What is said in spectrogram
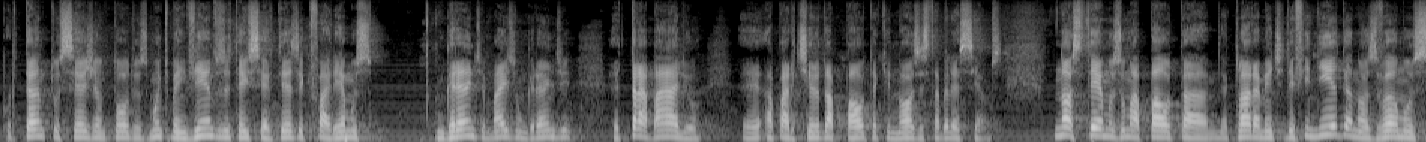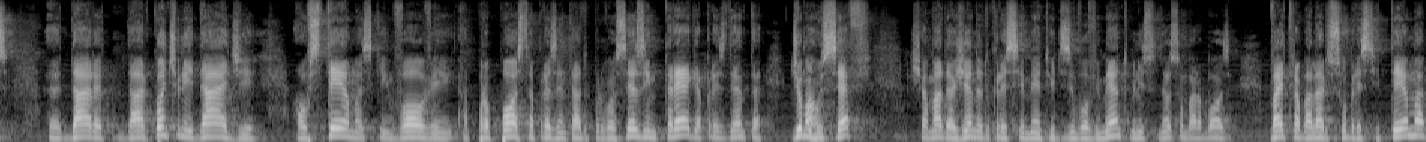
Portanto, sejam todos muito bem-vindos e tenho certeza que faremos um grande, mais um grande eh, trabalho eh, a partir da pauta que nós estabelecemos. Nós temos uma pauta eh, claramente definida, nós vamos eh, dar, dar continuidade aos temas que envolvem a proposta apresentada por vocês, entregue à presidenta Dilma Rousseff, chamada Agenda do Crescimento e Desenvolvimento. O ministro Nelson Barbosa vai trabalhar sobre este tema.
